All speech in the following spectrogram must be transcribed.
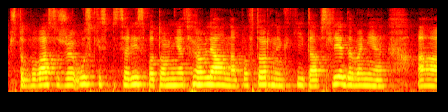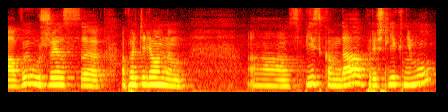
чтобы вас уже узкий специалист потом не отправлял на повторные какие-то обследования, а вы уже с определенным э, списком да, пришли к нему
